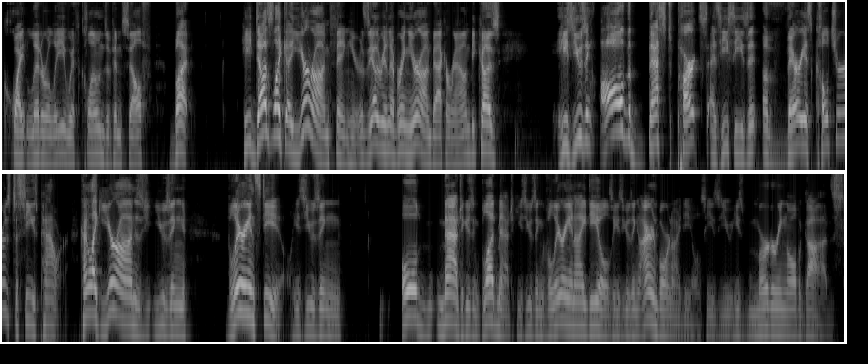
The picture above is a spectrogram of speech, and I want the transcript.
quite literally, with clones of himself. But he does like a Euron thing here. This is the other reason I bring Euron back around because he's using all the best parts, as he sees it, of various cultures to seize power. Kind of like Euron is using Valyrian steel. He's using old magic, using blood magic. He's using Valyrian ideals. He's using Ironborn ideals. He's he's murdering all the gods.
